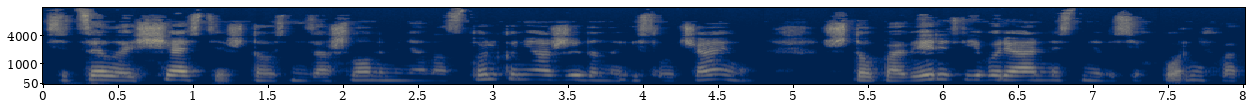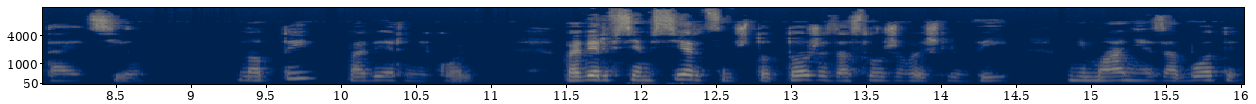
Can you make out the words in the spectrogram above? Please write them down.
всецелое счастье, что снизошло на меня настолько неожиданно и случайно, что поверить в его реальность мне до сих пор не хватает сил. Но ты поверь, Николь, поверь всем сердцем, что тоже заслуживаешь любви, внимания, заботы,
